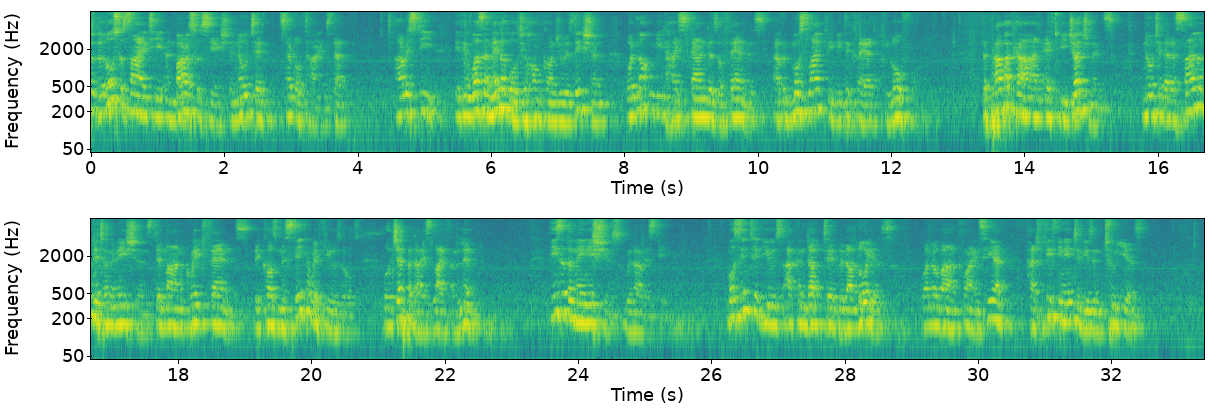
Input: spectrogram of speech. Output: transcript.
So the Law Society and Bar Association noted several times that RSD, if it was amenable to Hong Kong jurisdiction, would not meet high standards of fairness and would most likely be declared unlawful. The Prabakar and FB judgments noted that asylum determinations demand great fairness because mistaken refusals will jeopardize life and limb. These are the main issues with RSD. Most interviews are conducted without lawyers. One of our clients here had 15 interviews in two years.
